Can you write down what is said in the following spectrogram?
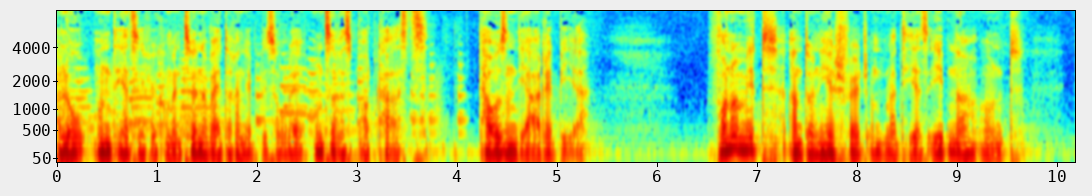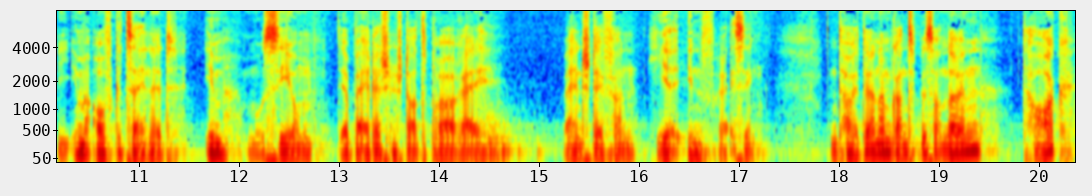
Hallo und herzlich willkommen zu einer weiteren Episode unseres Podcasts 1000 Jahre Bier. Von und mit Anton Hirschfeld und Matthias Ebner und wie immer aufgezeichnet im Museum der Bayerischen Staatsbrauerei Weinstefan hier in Freising. Und heute an einem ganz besonderen Tag,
